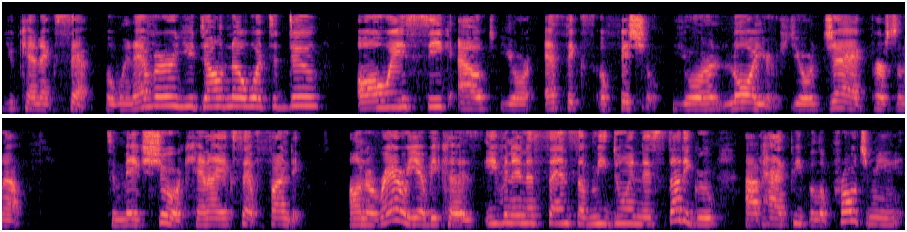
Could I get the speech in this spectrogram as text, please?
you can accept. But whenever you don't know what to do, always seek out your ethics official, your lawyers, your JAG personnel to make sure, can I accept funding? Honoraria, because even in a sense of me doing this study group, I've had people approach me,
